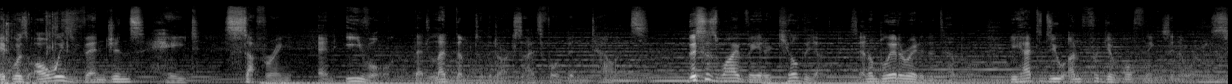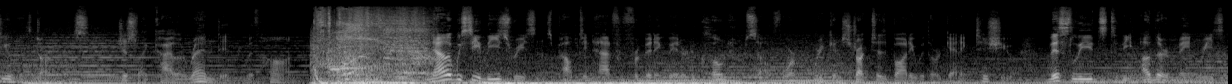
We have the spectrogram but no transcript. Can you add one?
It was always vengeance, hate, suffering, and evil that led them to the dark side's forbidden talents. This is why Vader killed the younglings and obliterated the temple. He had to do unforgivable things in order to seal his darkness, just like Kylo Ren did with Han. Now that we see these reasons Palpatine had for forbidding Vader to clone himself or reconstruct his body with organic tissue, this leads to the other main reason.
